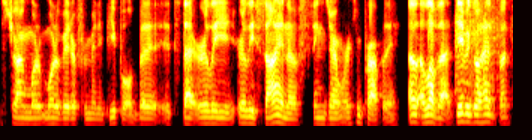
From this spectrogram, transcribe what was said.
a strong motivator for many people but it, it's that early early sign of things aren't working properly. I, I love that. David go ahead bud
